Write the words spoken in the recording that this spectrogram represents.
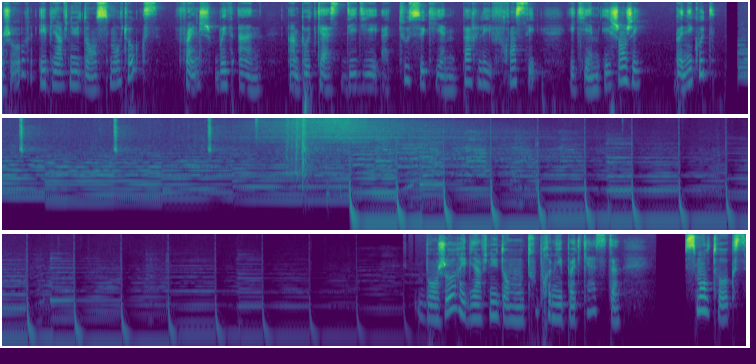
Bonjour et bienvenue dans Small Talks French with Anne, un podcast dédié à tous ceux qui aiment parler français et qui aiment échanger. Bonne écoute Bonjour et bienvenue dans mon tout premier podcast Small Talks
